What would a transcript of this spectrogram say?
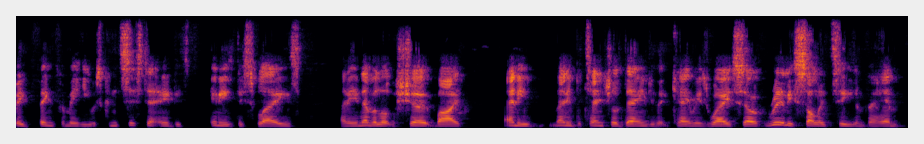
big thing for me. He was consistent in his, in his displays, and he never looked shirked by any any potential danger that came his way. So really solid season for him.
